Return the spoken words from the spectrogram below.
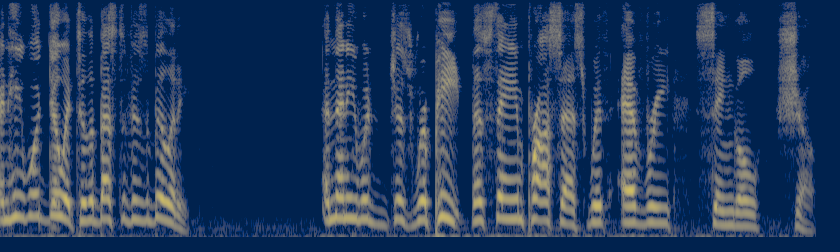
and he would do it to the best of his ability. And then he would just repeat the same process with every single show.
